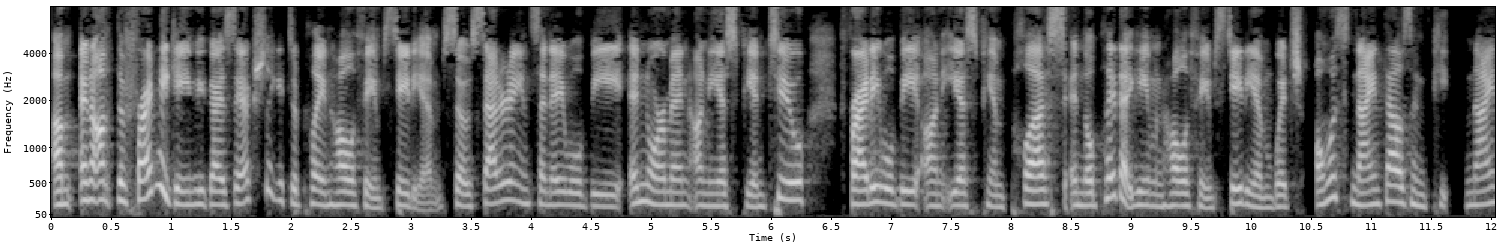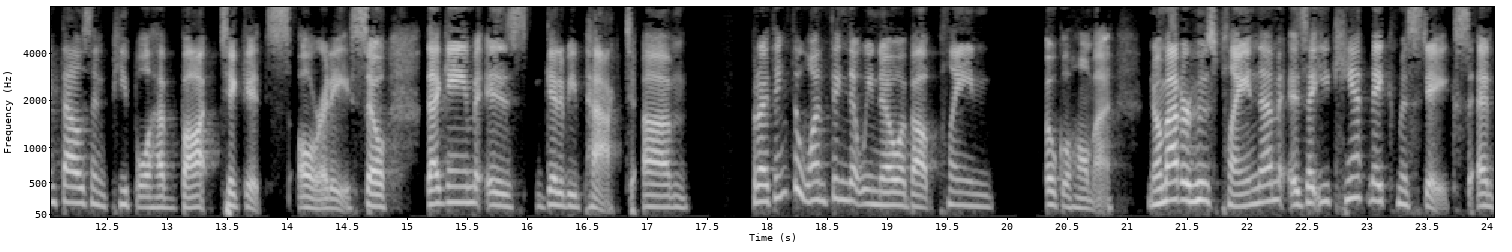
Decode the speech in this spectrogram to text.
Um, and on the Friday game, you guys, they actually get to play in Hall of Fame Stadium. So Saturday and Sunday will be in Norman on ESPN2. Friday will be on ESPN Plus, and they'll play that game in Hall of Fame Stadium, which almost 9,000 pe- 9, people have bought tickets already. So that game is going to be packed. Um, but I think the one thing that we know about playing Oklahoma, no matter who's playing them, is that you can't make mistakes. And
